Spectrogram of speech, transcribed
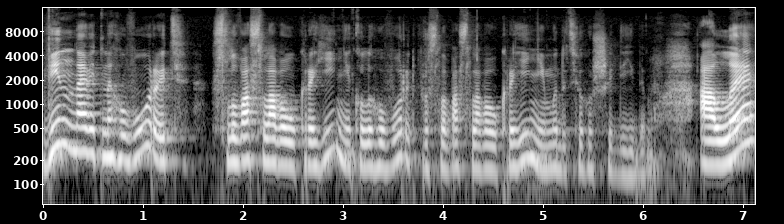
Він навіть не говорить слова Слава Україні, коли говорить про слова Слава Україні, і ми до цього ще дійдемо. Але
